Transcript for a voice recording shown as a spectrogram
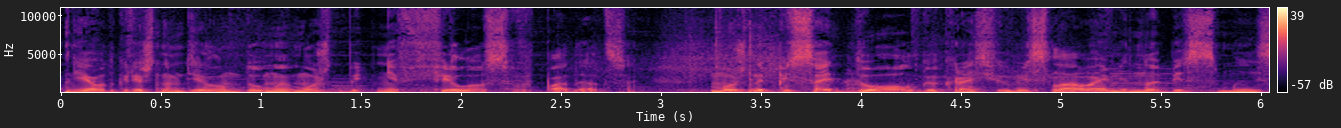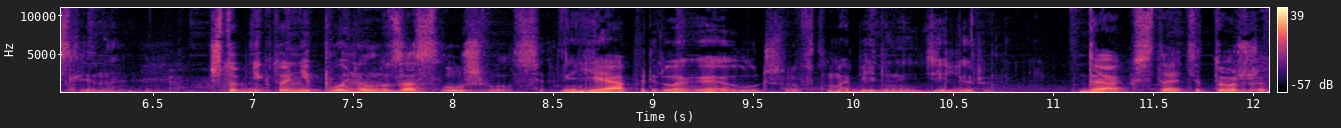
Я вот грешным делом думаю, может быть, мне в философы податься. Можно писать долго, красивыми словами, но бессмысленно. Чтобы никто не понял, но заслушивался. Я предлагаю лучше автомобильные дилеры. Да, кстати, тоже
